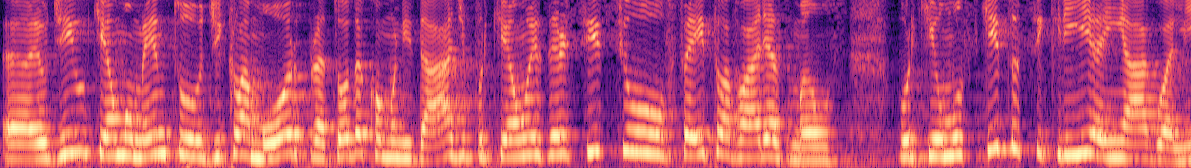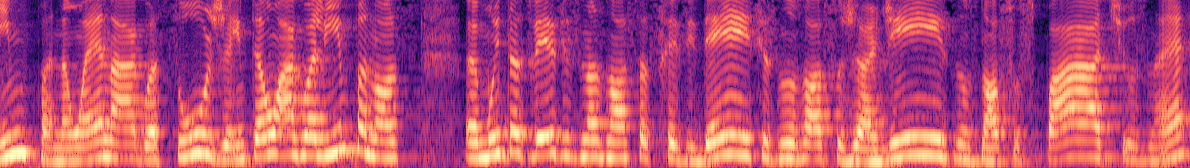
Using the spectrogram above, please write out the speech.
uh, eu digo que é um momento de clamor para toda a comunidade, porque é um exercício feito a várias mãos. Porque o mosquito se cria em água limpa, não é na água suja. Então, água limpa nós muitas vezes nas nossas residências, nos nossos jardins, nos nossos pátios, né?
